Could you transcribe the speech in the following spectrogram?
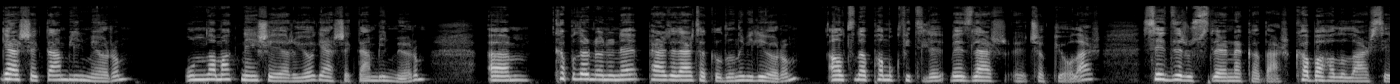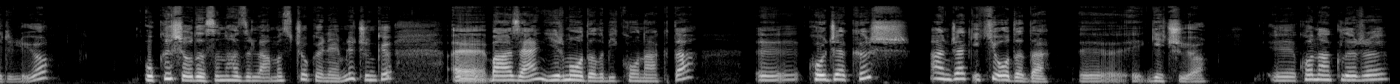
Gerçekten bilmiyorum. Unlamak ne işe yarıyor gerçekten bilmiyorum. Kapıların önüne perdeler takıldığını biliyorum. Altına pamuk fitili bezler e, çakıyorlar. Sedir üstlerine kadar kaba halılar seriliyor. O kış odasının hazırlanması çok önemli çünkü e, bazen 20 odalı bir konakta e, koca kış ancak iki odada e, geçiyor. E, konakları,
